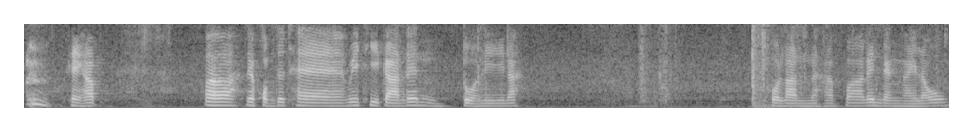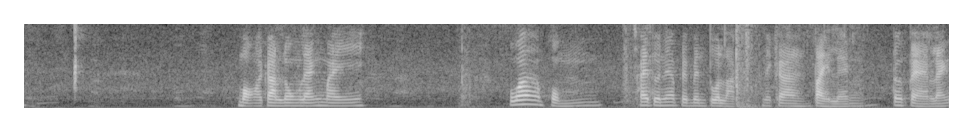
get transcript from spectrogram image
โอเคครับเอ่อเดี๋ยวผมจะแชร์วิธีการเล่นตัวนี้นะโคลันนะครับ ว่าเล่นยังไงแล้ว เหมาะกับการลงแรงไหมเพราะว่าผมใช้ตัวนี้เป็นเป็นตัวหลักในการไต่แรงตั้งแต่แรง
